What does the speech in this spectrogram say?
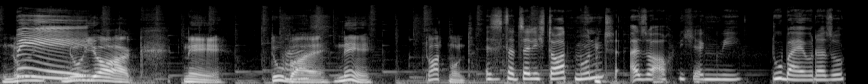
New, New York. Nee, Dubai. Ah. Nee, Dortmund. Es ist tatsächlich Dortmund, also auch nicht irgendwie Dubai oder so.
